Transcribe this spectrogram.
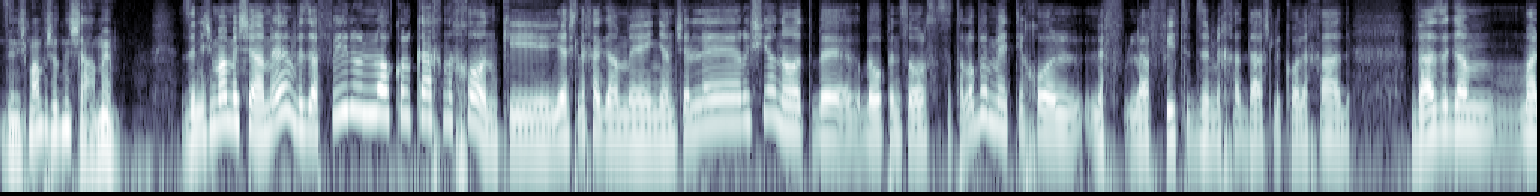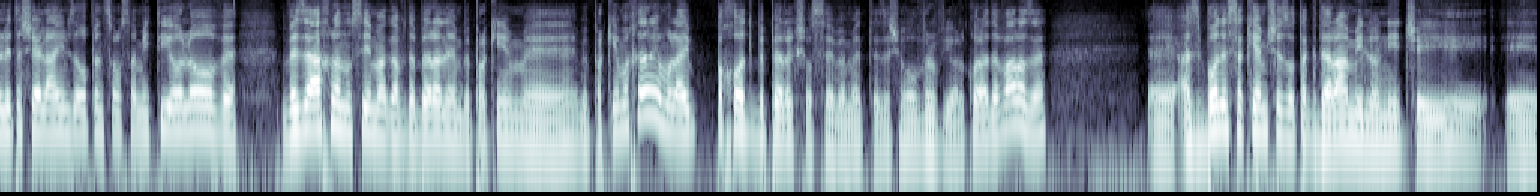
זה נשמע פשוט משעמם. זה נשמע משעמם, וזה אפילו לא כל כך נכון, כי יש לך גם אה, עניין של אה, רישיונות ב open source, אז אתה לא באמת יכול להפיץ את זה מחדש לכל אחד, ואז זה גם מעלה את השאלה אם זה open source אמיתי או לא, ו- וזה אחלה נושאים, אגב, לדבר עליהם בפרקים, אה, בפרקים אחרים, אולי פחות בפרק שעושה באמת איזשהו overview על כל הדבר הזה. אה, אז בואו נסכם שזאת הגדרה מילונית שהיא אה,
